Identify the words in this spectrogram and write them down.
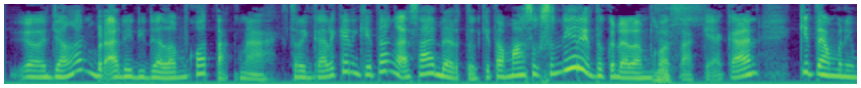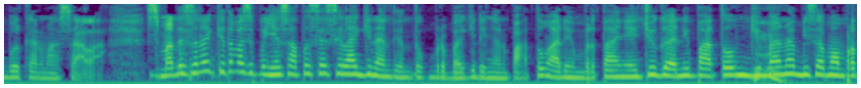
Ya, jangan berada di dalam kotak. Nah, sering kali kan kita nggak sadar tuh, kita masuk sendiri tuh ke dalam kotak ya kan? Kita yang menimbulkan masalah. Smart listener kita masih punya satu sesi lagi nanti untuk berbagi dengan Pak Tung. Ada yang bertanya juga nih Pak Tung, gimana bisa mempertahankan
